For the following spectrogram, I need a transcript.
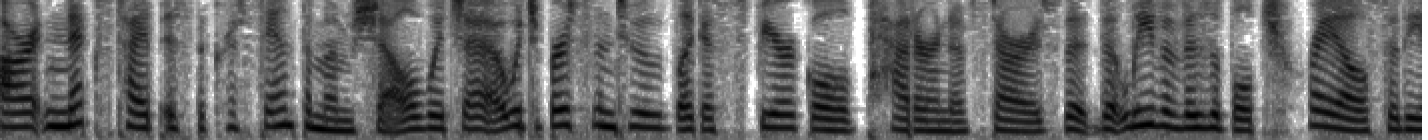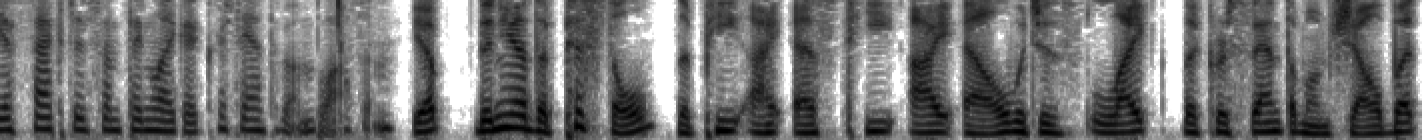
Our next type is the chrysanthemum shell, which uh, which bursts into like a spherical pattern of stars that, that leave a visible trail, so the effect is something like a chrysanthemum blossom. Yep. Then you have the pistil, the P-I-S-T-I-L, which is like the chrysanthemum shell, but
